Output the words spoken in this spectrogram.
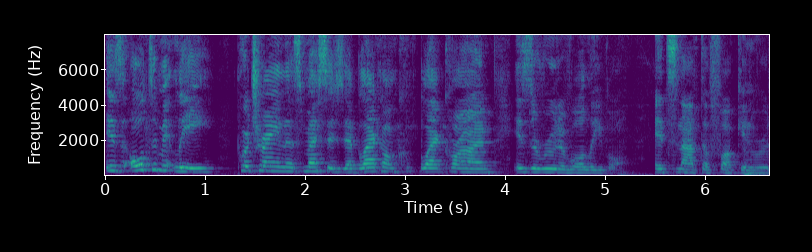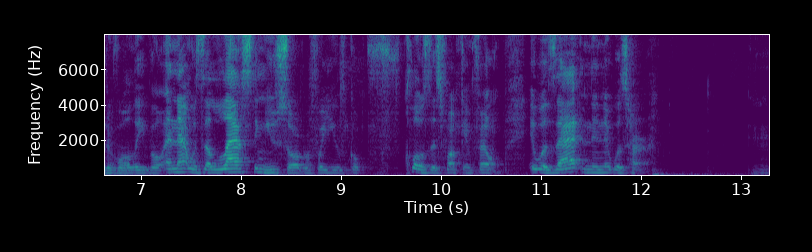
is ultimately portraying this message that black on black crime is the root of all evil. It's not the fucking root of all evil, and that was the last thing you saw before you go, closed this fucking film. It was that, and then it was her hmm.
